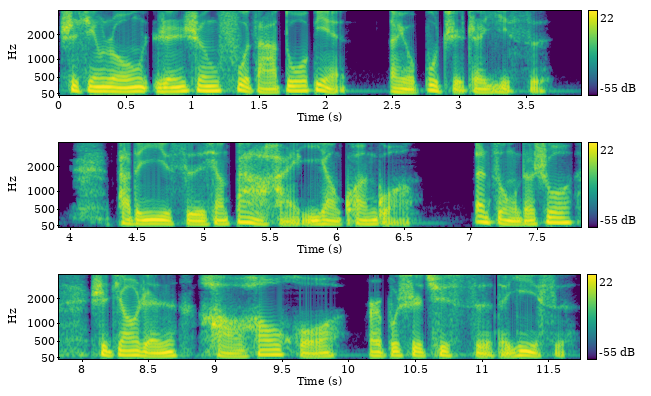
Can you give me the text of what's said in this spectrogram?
是形容人生复杂多变，但又不止这意思。它的意思像大海一样宽广，但总的说是教人好好活，而不是去死的意思。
